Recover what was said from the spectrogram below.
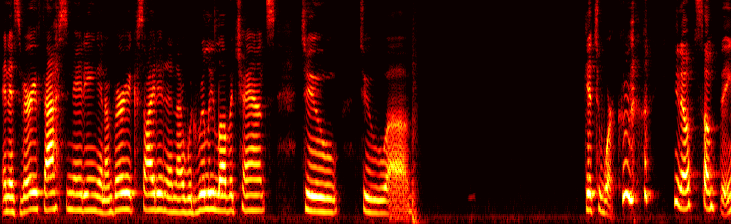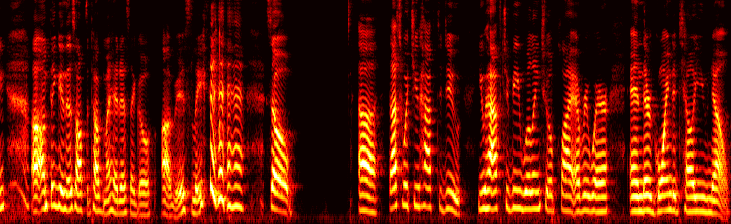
and it's very fascinating, and I'm very excited, and I would really love a chance to to uh, get to work. you know, something. Uh, I'm thinking this off the top of my head as I go, obviously. so uh, that's what you have to do. You have to be willing to apply everywhere, and they're going to tell you no.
